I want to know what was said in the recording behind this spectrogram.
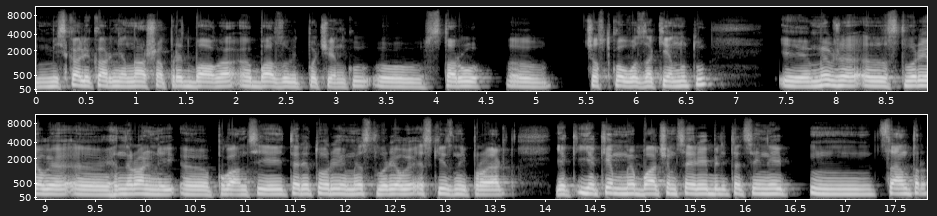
Міська лікарня наша придбала базу відпочинку стару, частково закинуту. І ми вже створили генеральний план цієї території. Ми створили ескізний проект, яким ми бачимо цей реабілітаційний центр.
